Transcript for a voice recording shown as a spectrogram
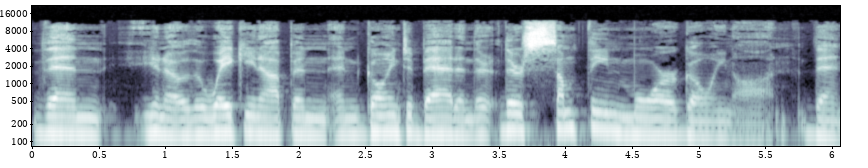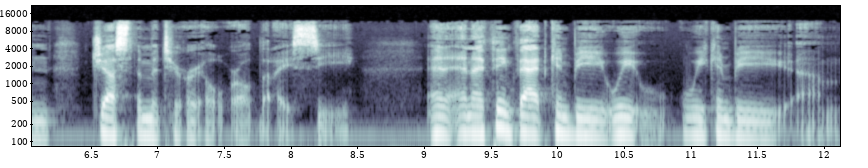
than you know the waking up and, and going to bed and there, there's something more going on than just the material world that I see. And and I think that can be we we can be um,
